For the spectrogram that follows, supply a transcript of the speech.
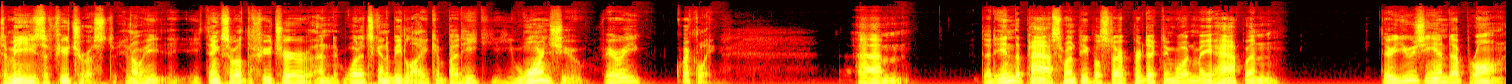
to me, he's a futurist. You know, he, he thinks about the future and what it's going to be like, but he, he warns you very quickly um, that in the past, when people start predicting what may happen, they usually end up wrong.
